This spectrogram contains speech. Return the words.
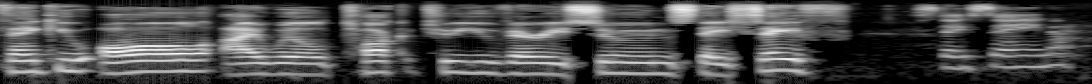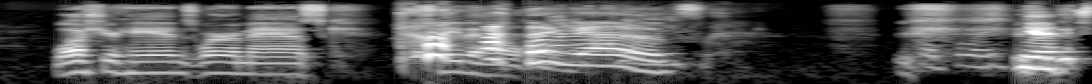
thank you all i will talk to you very soon stay safe Stay sane. wash your hands wear a mask stay the hell One of Yes. Hopefully. Yes.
